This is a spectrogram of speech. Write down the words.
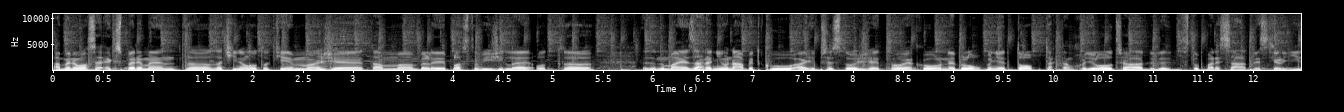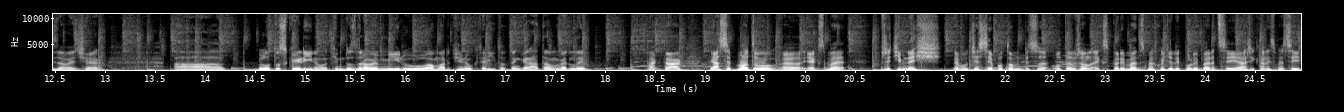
a jmenoval se Experiment. Eh, Začínalo to tím, že tam byly plastové židle od eh, normálně zahradního nábytku a i přesto, že to jako nebylo úplně top, tak tam chodilo třeba 150-200 lidí za večer. A bylo to skvělý, no, tímto zdravím Míru a Martinu, který to tenkrát tam vedli. Tak, tak. Já si pamatuju, eh, jak jsme předtím než, nebo těsně potom, kdy se otevřel experiment, jsme chodili po Liberci a říkali jsme si,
